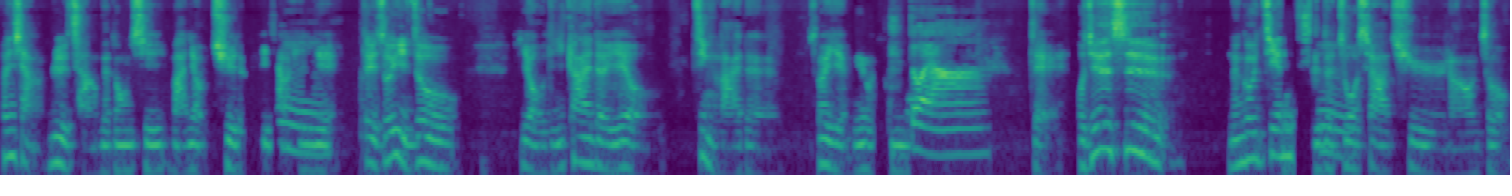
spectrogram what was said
分享日常的东西蛮有趣的，分享音乐。嗯、对，所以就有离开的，也有进来的，所以也没有。对啊，对，我觉得是。能够坚持的做下去，嗯、然后就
